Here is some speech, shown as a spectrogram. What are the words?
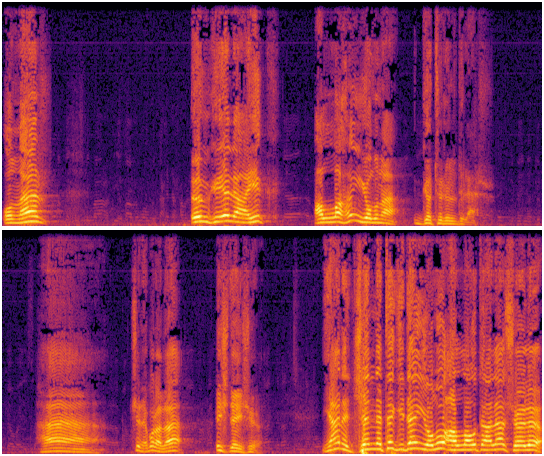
Onlar övgüye layık Allah'ın yoluna götürüldüler. Ha. Şimdi burada iş değişiyor. Yani cennete giden yolu Allahu Teala söylüyor.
